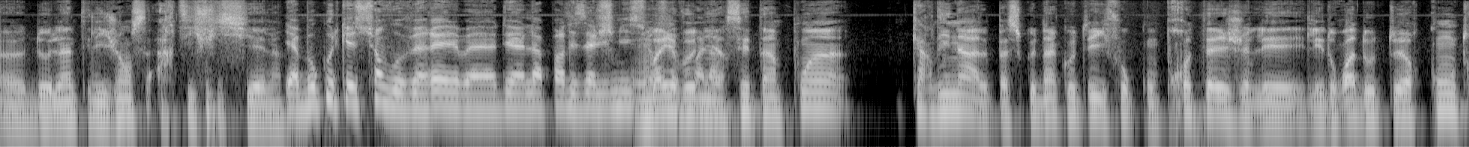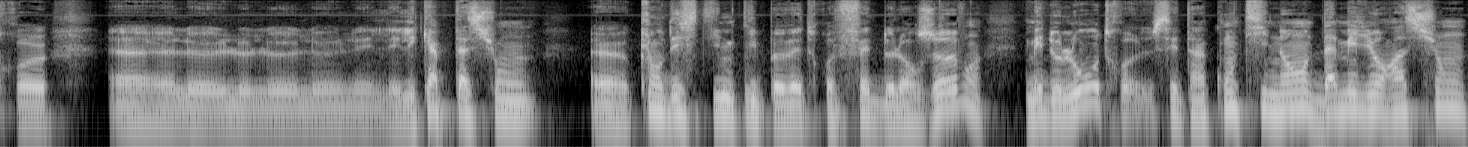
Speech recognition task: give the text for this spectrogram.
euh, de l'intelligence artificielle. Il y a beaucoup de questions, vous verrez, euh, de la part des alumni. On va y revenir. C'est un point cardinal parce que d'un côté il faut qu'on protège les, les droits d'auteur contre euh, le, le, le, les, captations euh, clandestines qui peuvent être faites de leurs œuvres, mais de l'autre c'est un continent d'amélioration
